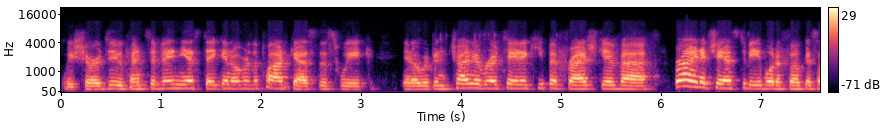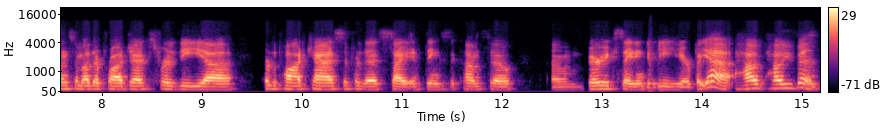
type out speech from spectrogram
We sure do. Pennsylvania's taken over the podcast this week. You know, we've been trying to rotate it, keep it fresh, give uh, Brian a chance to be able to focus on some other projects for the uh, for the podcast and for the site and things to come. So, um, very exciting to be here. But yeah, how how you been?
